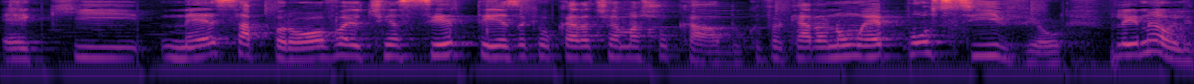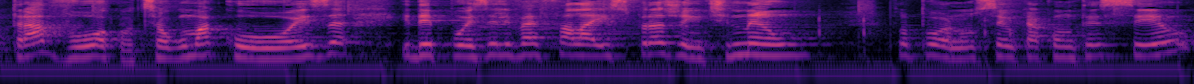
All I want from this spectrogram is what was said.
é que nessa prova eu tinha certeza que o cara tinha machucado. Eu falei, cara, não é possível. Eu falei, não, ele travou, aconteceu alguma coisa e depois ele vai falar isso pra gente. Não. Falei, pô, não sei o que aconteceu.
